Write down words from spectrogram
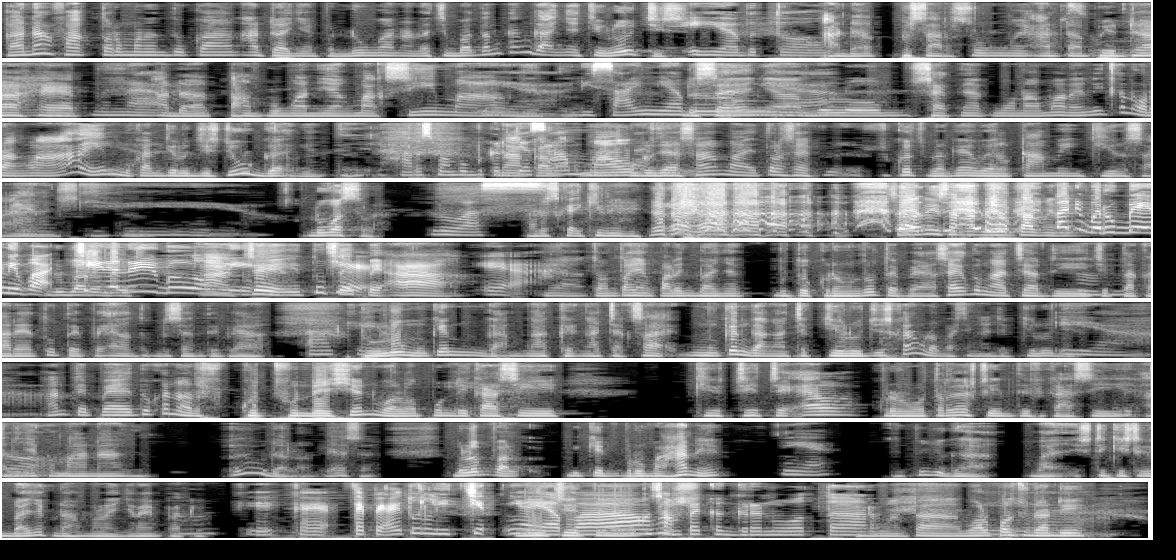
Karena faktor menentukan adanya bendungan, ada jembatan kan gak hanya geologis. Iya betul. Ada besar sungai, ada Sungai. beda head, Benar. ada tampungan yang maksimal iya. gitu. Desainnya belum Desainnya ya. belum, setnya ke mana-mana. Ini kan orang lain, Iya. bukan geologis juga gitu. Harus mampu Nah bekerja kalau sama. mau tadi. kerja sama itu saya sebut sebagai welcoming geoscience. Oke. gitu. Luas lah, Luas. harus kayak gini nih. saya ini sangat welcome ini. Tadi baru B nih Pak. Ini baru C dan. D belum Nah, nih. C itu C. TPA. Iya. Ya, contoh yang paling banyak butuh ground itu TPA. Saya tuh ngajar di Mhm. Cipta Karya itu TPA untuk desain TPA. Oke. Dulu mungkin nggak ngajak ngajak saya, mungkin nggak ngajak geologis kan udah pasti ngajak geologis. Iya. Kan TPA itu kan harus good foundation walaupun Iya. dikasih GCL groundwaternya harus diidentifikasi Betul. artinya ke mana. Itu udah luar biasa. Belum kalau bikin perumahan ya Iya. itu juga sedikit-sedikit banyak udah mulai nyerempet. Oke, kayak TPA itu licitnya ya Licitnya Pak, itu sampai ke groundwater. Ternyata walaupun Iya. sudah di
